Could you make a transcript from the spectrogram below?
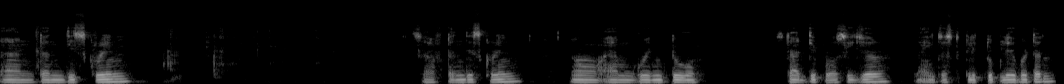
and turn the screen so I've done the screen. Now I'm going to start the procedure. I just click to play button.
